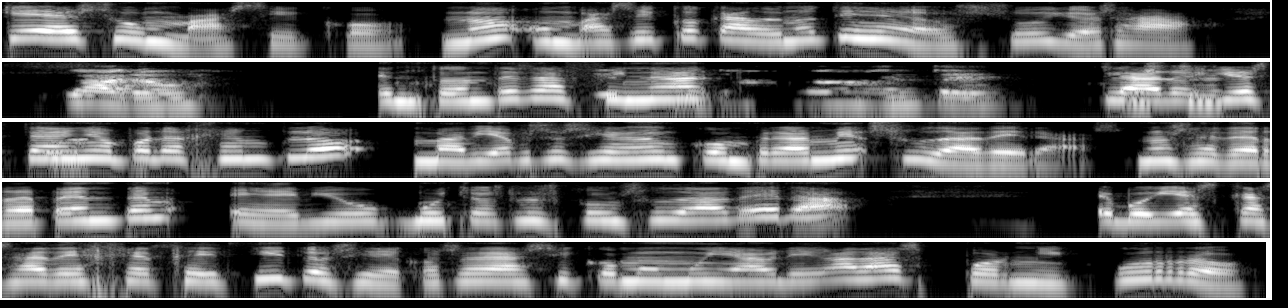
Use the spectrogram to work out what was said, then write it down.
¿Qué es un básico? ¿No? Un básico cada uno tiene los suyos. claro. Entonces al final, claro, yo este año, por ejemplo, me había obsesionado en comprarme sudaderas. No sé, de repente eh, vi muchos luz con sudadera, voy a escasa de jerseycitos y de cosas así como muy abrigadas por mi curro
